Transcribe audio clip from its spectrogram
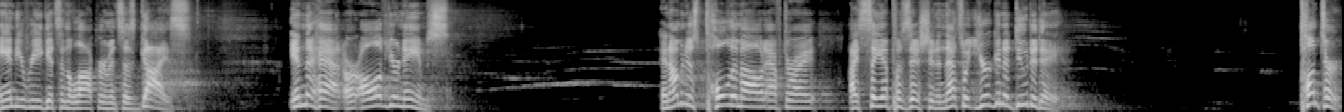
Andy Reid gets in the locker room and says, Guys, in the hat are all of your names. And I'm gonna just pull them out after I, I say a position, and that's what you're gonna do today. Punter,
